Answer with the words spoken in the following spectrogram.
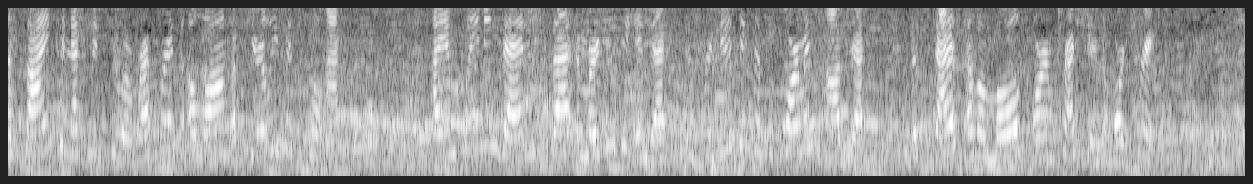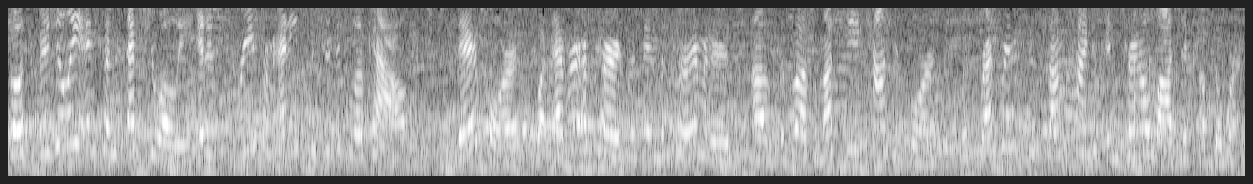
a sign connected to a referent along a purely physical axis. I am claiming then that emergency index is reducing the performance object to the status of a mold or impression or trace. Both visually and conceptually, it is free from any specific locale. Therefore, whatever occurs within the perimeters of the book must be accounted for with reference to some kind of internal logic of the work.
